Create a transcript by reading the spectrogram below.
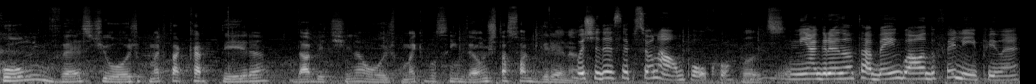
Como investe hoje? Como é que tá a carteira da Betina hoje? Como é que você investe? Onde está sua grana? Vou te decepcionar um pouco. Putz. Minha grana tá bem igual a do Felipe, né?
